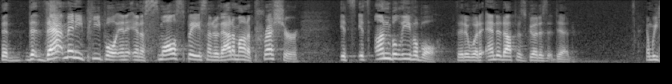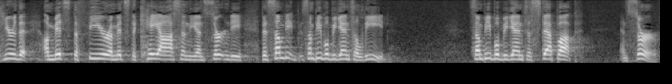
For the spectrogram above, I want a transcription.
that that, that many people in, in a small space under that amount of pressure it's it's unbelievable that it would have ended up as good as it did and we hear that amidst the fear, amidst the chaos and the uncertainty, that some, some people began to lead. Some people began to step up and serve.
